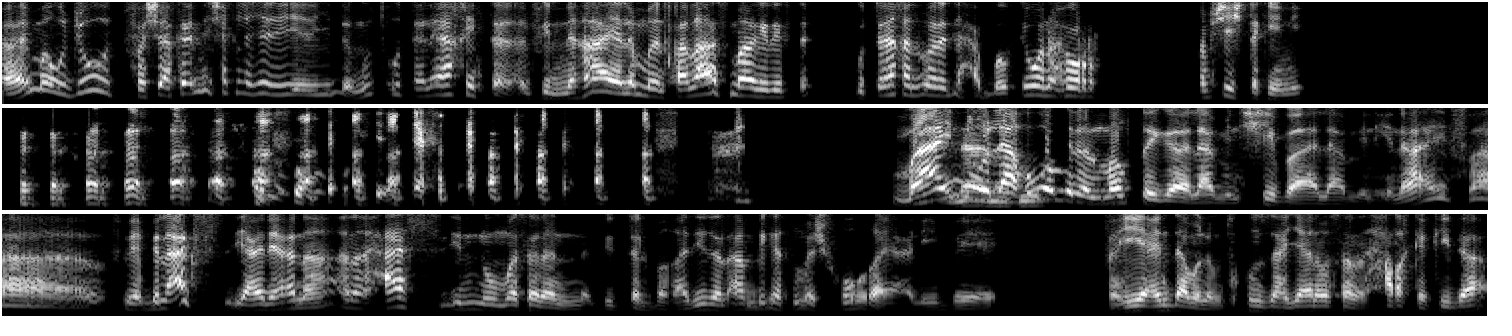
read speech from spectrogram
هاي موجود. فشاكرني شكله شديد جدا قلت قلت له يا أخي أنت في النهاية لما خلاص ما قدرت قلت يا أخي الولد حبوبتي وأنا حر أمشي اشتكيني. مع إنه لا لا هو من المنطقة لا من شبه لا من هنا فبالعكس يعني أنا أنا حاسس إنه مثلا بنت البغاديد الآن بقت مشهورة يعني ب... فهي عندها لما تكون زهجانة مثلا حركة كده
